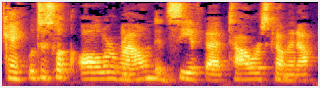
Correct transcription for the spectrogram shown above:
Okay. We'll just look all around and see if that tower's coming up.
